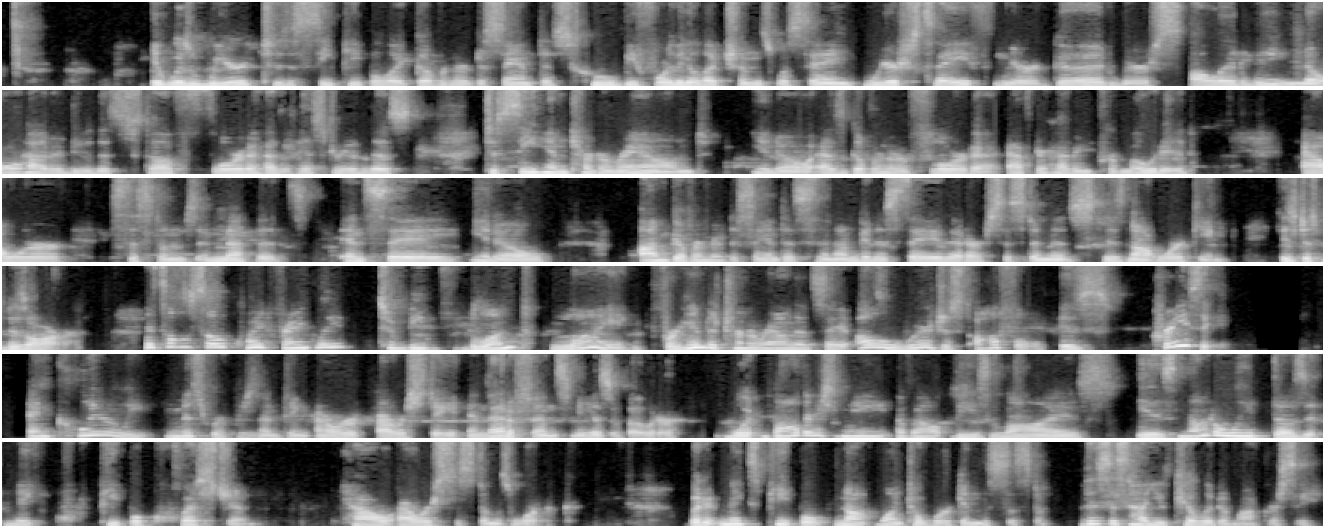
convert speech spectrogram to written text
it was weird to see people like Governor DeSantis, who before the elections was saying, we're safe, we're good, we're solid, we know how to do this stuff. Florida has a history of this. To see him turn around, you know, as governor of Florida, after having promoted our systems and methods and say, you know, I'm Governor DeSantis and I'm gonna say that our system is, is not working is just bizarre. It's also, quite frankly, to be blunt, lying. For him to turn around and say, oh, we're just awful is crazy and clearly misrepresenting our, our state. And that offends me as a voter. What bothers me about these lies is not only does it make people question how our systems work, but it makes people not want to work in the system. This is how you kill a democracy.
